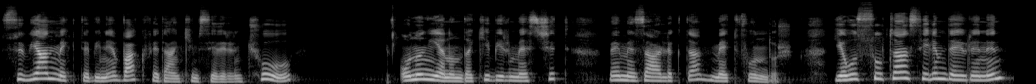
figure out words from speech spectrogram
Sübyan mektebini vakfeden kimselerin çoğu onun yanındaki bir mescit ve mezarlıkta metfundur. Yavuz Sultan Selim devrinin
